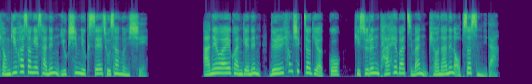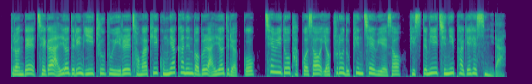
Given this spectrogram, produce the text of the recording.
경기 화성에 사는 66세 조상훈 씨. 아내와의 관계는 늘 형식적이었고 기술은 다 해봤지만 변화는 없었습니다. 그런데 제가 알려드린 이 두 부위를 정확히 공략하는 법을 알려드렸고 체위도 바꿔서 옆으로 눕힌 채 위에서 비스듬히 진입하게 했습니다.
